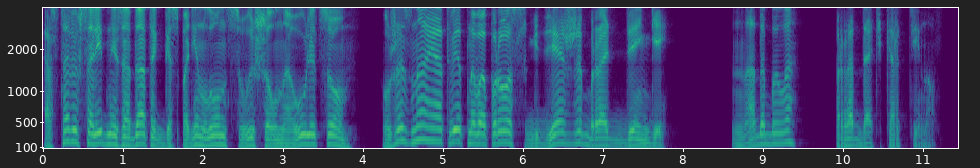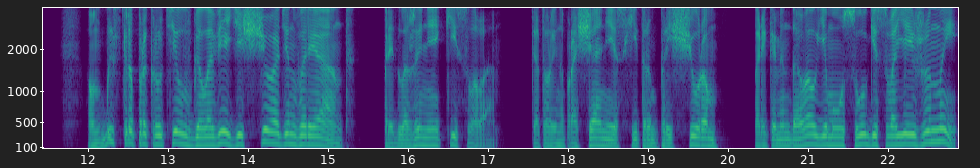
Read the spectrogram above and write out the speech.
Оставив солидный задаток, господин Лунц вышел на улицу, уже зная ответ на вопрос, где же брать деньги. Надо было продать картину. Он быстро прокрутил в голове еще один вариант — предложение Кислого, который на прощание с хитрым прищуром порекомендовал ему услуги своей жены.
